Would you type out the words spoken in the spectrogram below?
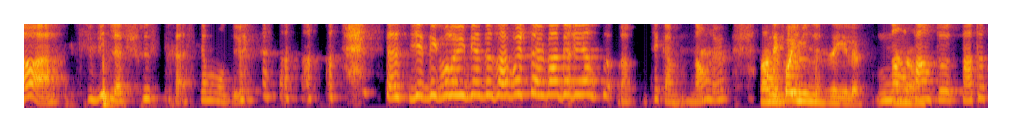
ah, tu vis de la frustration, mon Dieu. c'est parce qu'il y a des gros bien deux ans, moi, je suis tellement derrière ça. Tu sais, comme, non, là. On n'est pas immunisé, là. Non, pas en tout. Pas en, tout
